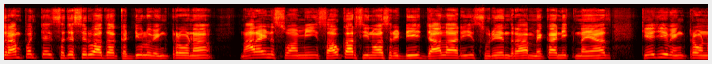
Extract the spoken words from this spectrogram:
ಗ್ರಾಮ ಪಂಚಾಯತ್ ಸದಸ್ಯರು ಆದ Kaddilu Venkataramana Narayanaswamy Savukar Srinivasa Reddy Jalari Surendra mechanic Nayaz K G Venkataramana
